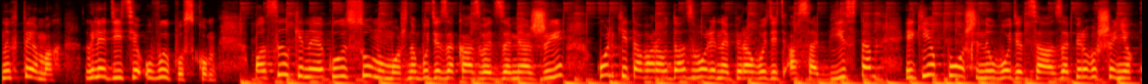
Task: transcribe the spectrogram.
темах. Глядзіце у выпуску пасылкі на якую суму можна будзе заказваць за мяжы колькі тавараў дазволена перавозіць асабіста якія пошліны ўводзяцца за перавышэнне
